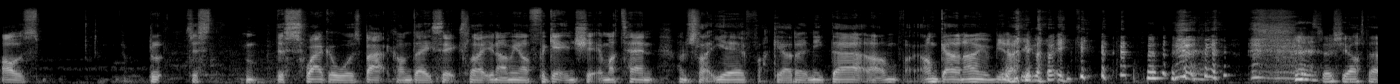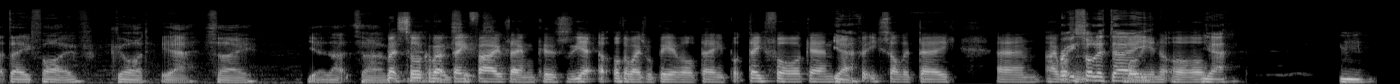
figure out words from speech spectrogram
I was bl- just the swagger was back on day six. Like you know, I mean, I'm forgetting shit in my tent. I'm just like, yeah, fuck it, I don't need that. I'm I'm going home. You know, like especially after that day five. God, yeah. So yeah, that's. Um, Let's talk yeah, about day six. five then, because yeah, otherwise we'll be here all day. But day four again, Yeah. pretty solid day. Um, I Pretty wasn't solid day. worrying at all. Yeah. Mm.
